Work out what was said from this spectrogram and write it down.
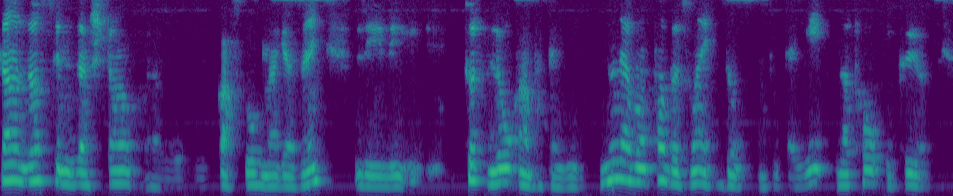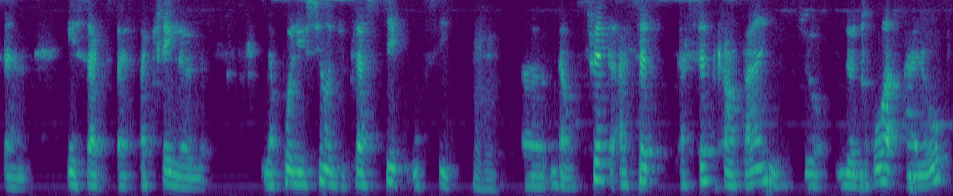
quand, lorsque nous achetons euh, au Costco, au magasin, les, toute l'eau embouteillée. Nous n'avons pas besoin d'eau embouteillée. Notre eau est pure et saine. Et ça, ça, crée le, la pollution du plastique aussi. Mm-hmm. Euh, donc, suite à cette, à cette campagne sur le droit à l'eau,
